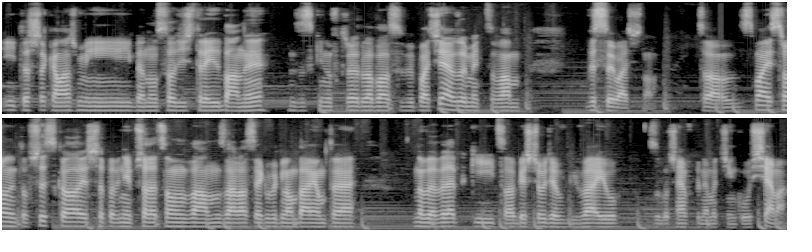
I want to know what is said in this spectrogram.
i też czekam aż mi będą schodzić trade bany ze skinów, które dla was wypłaciłem, żeby mieć co wam wysyłać. No. Co, z mojej strony to wszystko. Jeszcze pewnie przelecą wam zaraz, jak wyglądają te nowe wlepki. Co, bierzcie udział w giveawayu. Do zobaczenia w kolejnym odcinku. Siema.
